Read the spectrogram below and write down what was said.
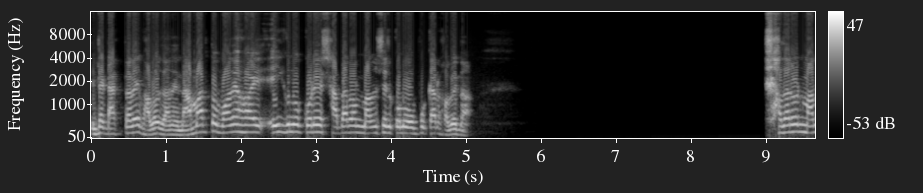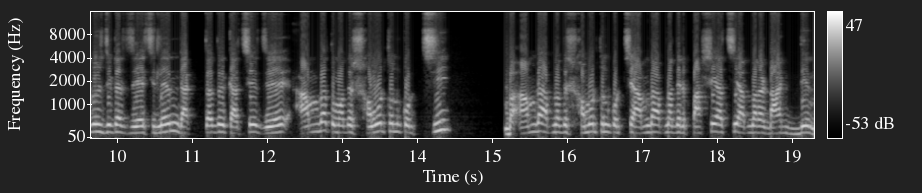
এটা ডাক্তারাই ভালো জানেন। আমার তো মনে হয় এইগুলো করে সাধারণ মানুষের কোনো উপকার হবে না। সাধারণ মানুষ যেটা চেয়েছিলেন ডাক্তারদের কাছে যে আমরা তোমাদের সমর্থন করছি বা আমরা আপনাদের সমর্থন করছি, আমরা আপনাদের পাশে আছি, আপনারা ডাক দিন।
